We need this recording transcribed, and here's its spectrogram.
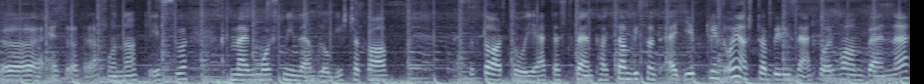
ö, ezzel a telefonnal készül, meg most minden vlog is, csak a, ezt a tartóját, ezt fent hagytam, viszont egyébként olyan stabilizátor van benne,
